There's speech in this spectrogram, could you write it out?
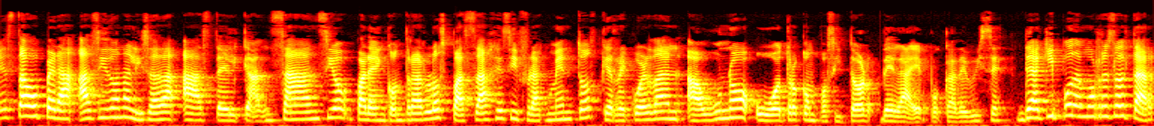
Esta ópera ha sido analizada hasta el cansancio para encontrar los pasajes y fragmentos que recuerdan a uno u otro compositor de la época de Bizet. De aquí podemos resaltar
